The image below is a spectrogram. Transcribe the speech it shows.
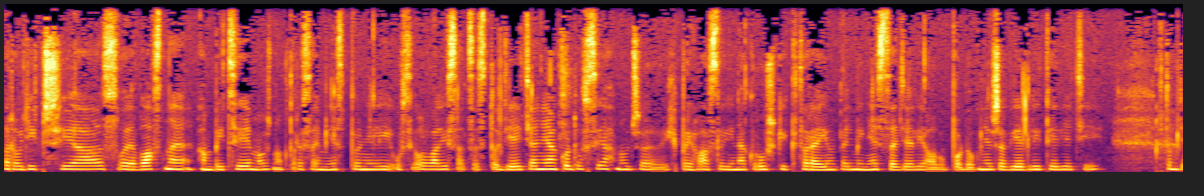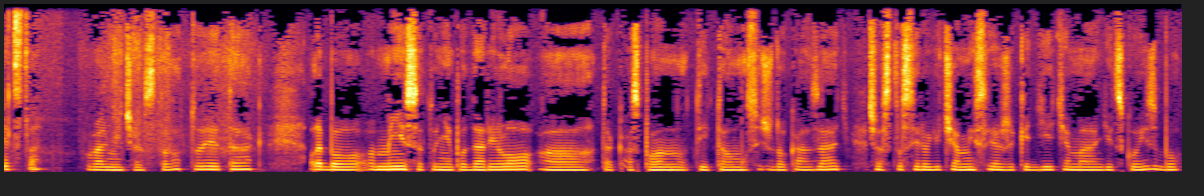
rodičia svoje vlastné ambície, možno ktoré sa im nesplnili, usilovali sa cez to dieťa nejako dosiahnuť, že ich prihlásili na krúžky, ktoré im veľmi nesedeli alebo podobne, že viedli tie deti v tom detstve? Veľmi často to je tak, lebo mne sa to nepodarilo a tak aspoň ty to musíš dokázať. Často si rodičia myslia, že keď dieťa má detskú izbu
